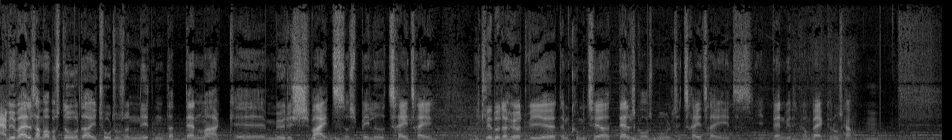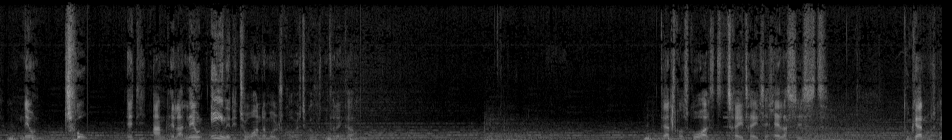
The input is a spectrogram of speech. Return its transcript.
Ja, vi var alle sammen oppe at stå der i 2019, da Danmark øh, mødte Schweiz og spillede 3-3. I klippet der hørte vi øh, dem kommentere Dalsgaards mål til 3-3 i et, i et vanvittigt comeback. Kan du huske ham? Mm. Nævn to af de andre, eller nævn en af de to andre målscorer, hvis du kan huske den fra den kamp. Dalsgaard scorer altså til 3-3 til allersidst. Du kan måske.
